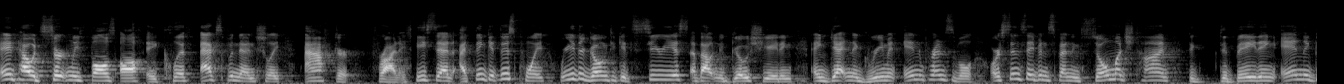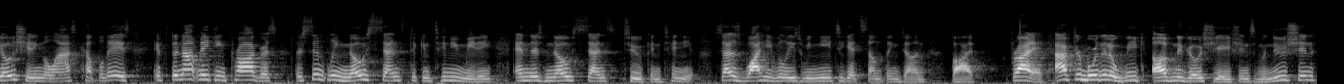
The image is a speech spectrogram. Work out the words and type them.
and how it certainly falls off a cliff exponentially after Friday. He said, I think at this point, we're either going to get serious about negotiating and get an agreement in principle, or since they've been spending so much time de- debating and negotiating the last couple days, if they're not making progress, there's simply no sense to continue meeting and there's no sense to continue. So that is why he believes we need to get something done by Friday. After more than a week of negotiations, Mnuchin,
